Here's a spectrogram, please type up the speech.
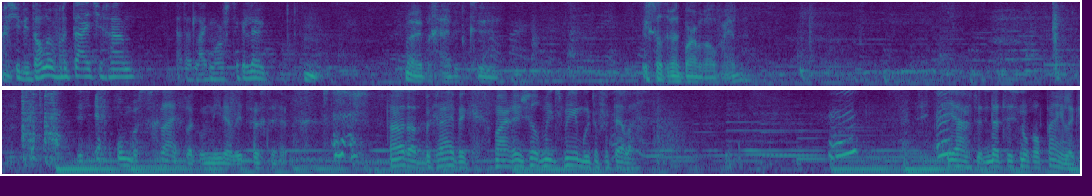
Als jullie dan over een tijdje gaan, ja, dat lijkt me hartstikke leuk. Nee, begrijp ik. eh. ik zal het er met Barbara over hebben. Het is echt onbeschrijfelijk om Nina weer terug te hebben. Nou, dat begrijp ik. Maar u zult me iets meer moeten vertellen. Ja, dat is nogal pijnlijk.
